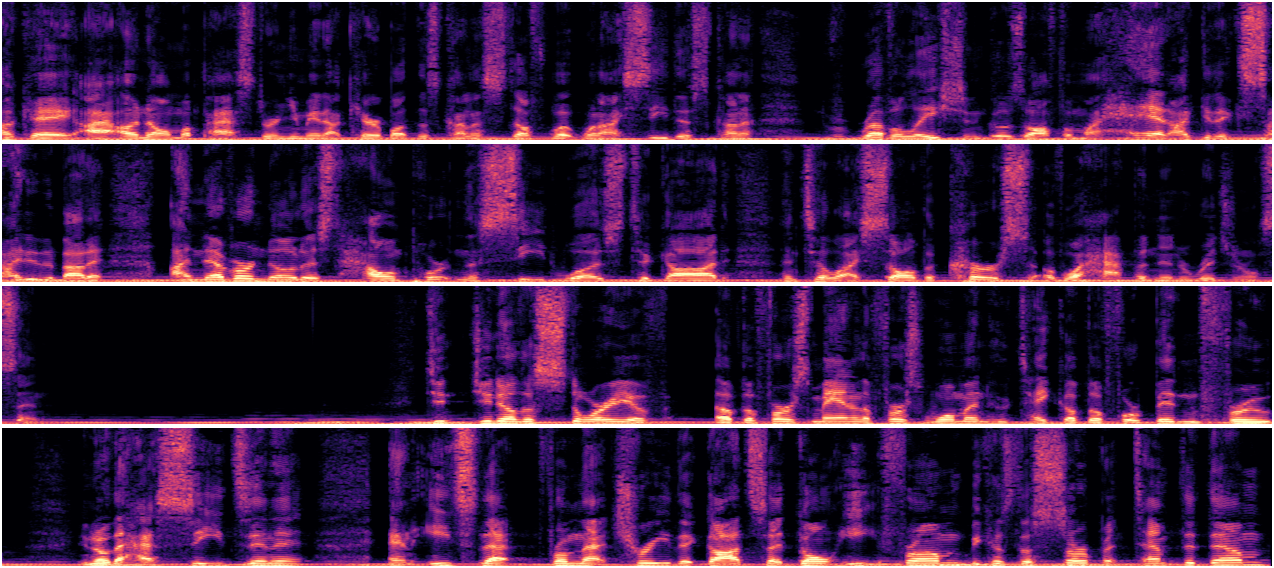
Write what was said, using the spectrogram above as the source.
okay, I, I, know I'm a pastor and you may not care about this kind of stuff, but when I see this kind of revelation goes off in my head, I get excited about it. I never noticed how important the seed was to God until I saw the curse of what happened in original sin. Do, do you know the story of of the first man and the first woman who take of the forbidden fruit, you know, that has seeds in it, and eats that from that tree that God said don't eat from because the serpent tempted them.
